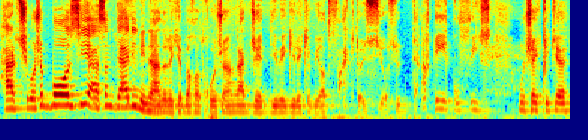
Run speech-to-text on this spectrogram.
هرچی باشه بازی اصلا دلیلی نداره که بخواد خودش انقدر جدی بگیره که بیاد فکتای سیاسی دقیق و فیکس اون شکلی که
